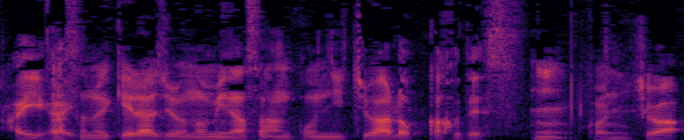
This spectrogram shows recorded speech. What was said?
はいはい。ガス抜けラジオの皆さんこんにちは。六角です。うんこんにちは。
